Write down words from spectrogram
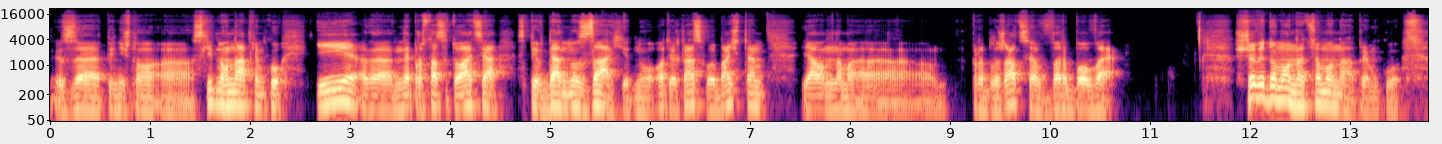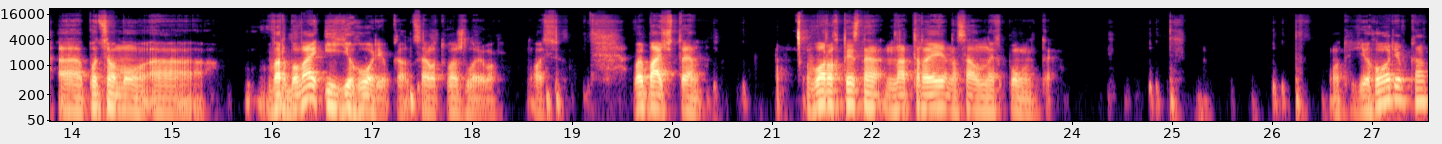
З північно-східного напрямку і е, непроста ситуація з південно-західного. От якраз ви бачите, я вам е, приближав це вербове. Що відомо на цьому напрямку? Е, по цьому е, Вербове і Єгорівка. Це от важливо. Ось ви бачите, ворог тисне на три населених пункти. От Єгорівка.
